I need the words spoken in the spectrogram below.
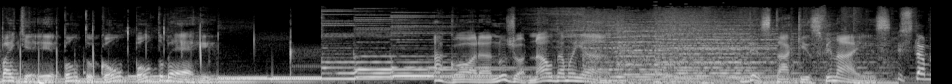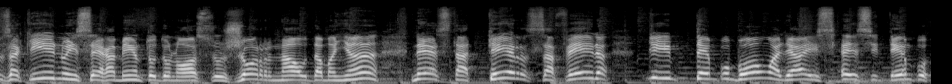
paiquerê.com.br Agora no Jornal da Manhã. Destaques finais. Estamos aqui no encerramento do nosso Jornal da Manhã, nesta terça-feira, de tempo bom, aliás, esse tempo,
